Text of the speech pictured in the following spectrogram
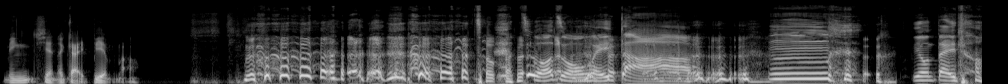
明显的改变吗？怎么？这我要怎么回答啊？嗯，不用带套。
